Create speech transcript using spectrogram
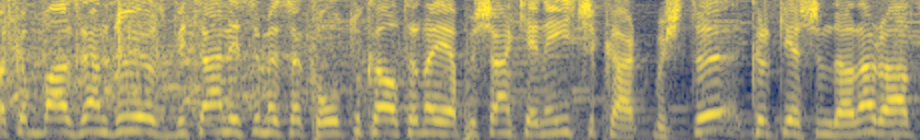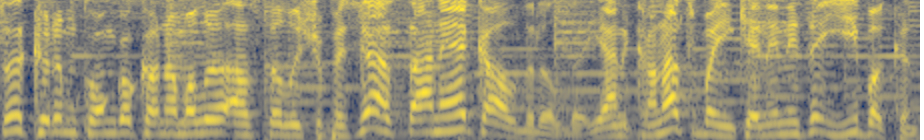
Bakın bazen duyuyoruz bir tanesi mesela koltuk altına yapışan keneyi çıkartmıştı. 40 yaşında adam rahatsız Kırım Kongo kanamalı hastalığı şüphesi hastaneye kaldırıldı. Yani kanatmayın kendinize iyi bakın.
